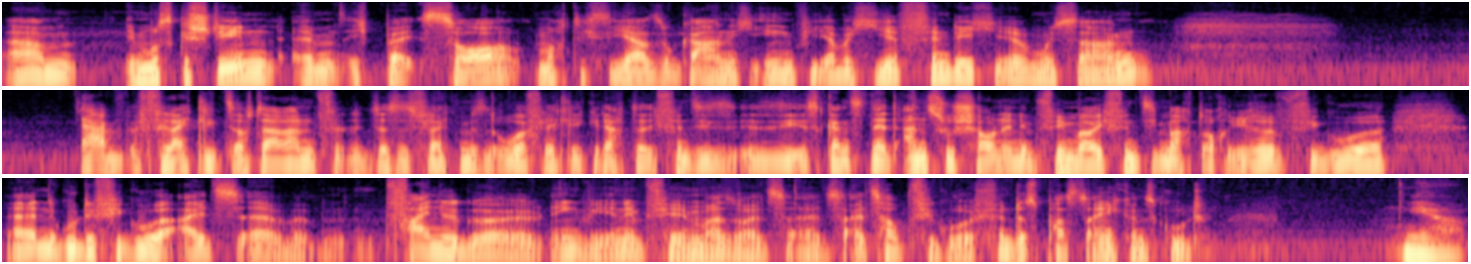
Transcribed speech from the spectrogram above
Ähm, ich muss gestehen, ähm, ich bei Saw mochte ich sie ja so gar nicht irgendwie, aber hier finde ich, äh, muss ich sagen, ja, vielleicht liegt es auch daran, dass es vielleicht ein bisschen oberflächlich gedacht hat. Ich finde, sie, sie ist ganz nett anzuschauen in dem Film, aber ich finde, sie macht auch ihre Figur, äh, eine gute Figur als äh, Final Girl irgendwie in dem Film, also als, als, als Hauptfigur. Ich finde, das passt eigentlich ganz gut. Ja,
